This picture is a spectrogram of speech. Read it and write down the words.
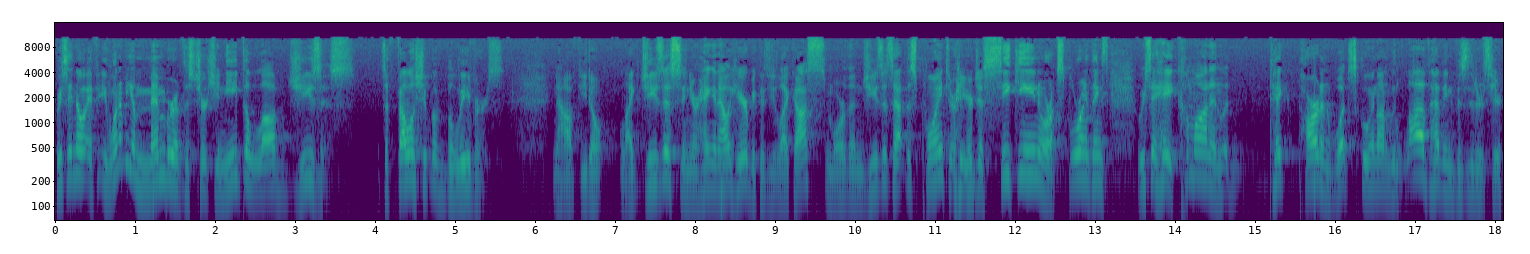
We say, no, if you want to be a member of this church, you need to love Jesus. It's a fellowship of believers. Now, if you don't like Jesus and you're hanging out here because you like us more than Jesus at this point, or you're just seeking or exploring things, we say, hey, come on and take part in what's going on. We love having visitors here.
